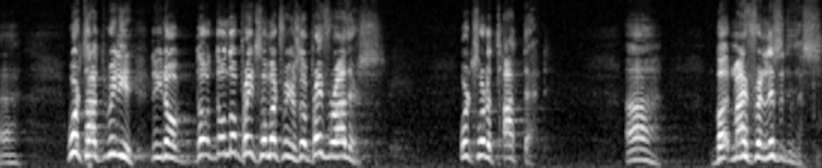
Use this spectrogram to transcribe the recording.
uh, we're taught really, you know, don't, don't, don't pray so much for yourself, pray for others. We're sort of taught that. Uh, but my friend, listen to this.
